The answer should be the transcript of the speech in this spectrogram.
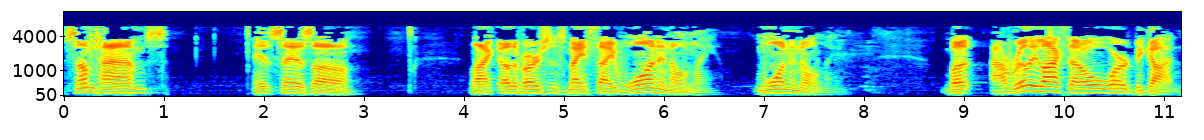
Sometimes it says, uh, like other versions may say, one and only. One and only. But I really like that old word begotten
